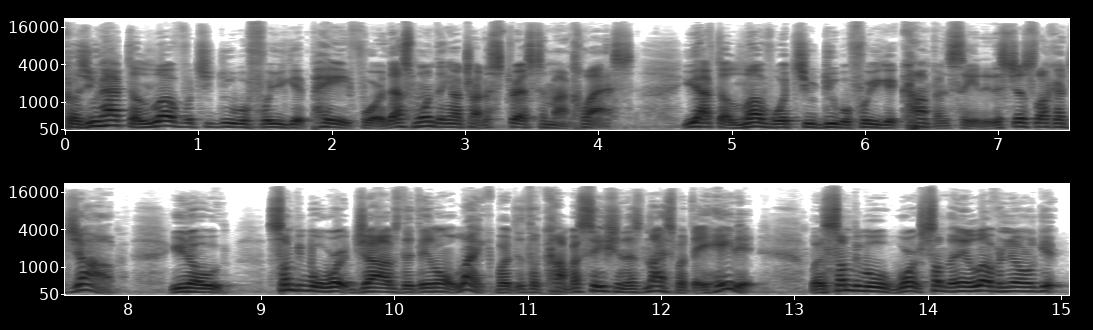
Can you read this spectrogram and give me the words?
because you have to love what you do before you get paid for it. That's one thing I try to stress in my class. You have to love what you do before you get compensated. It's just like a job. You know, some people work jobs that they don't like, but the compensation is nice, but they hate it. But some people work something they love and they don't get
